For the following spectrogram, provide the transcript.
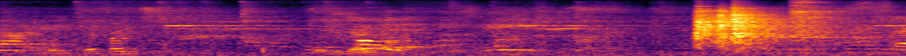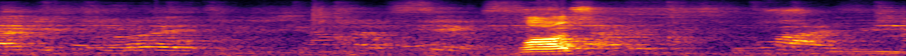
Any difference? Do it again. Eight, seven, good. Six, Pause. five, Squeeze.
